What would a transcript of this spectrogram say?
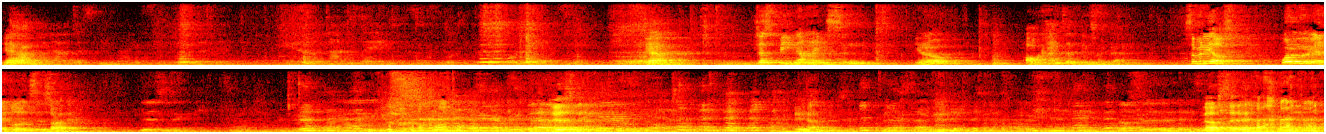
Yeah. You know, just be nice and good and, you know, not saying, this is what the word is. Yeah. Just be nice and, you know, all kinds of things like that. Somebody else. What other influences are there? Disney. Disney. Yeah. Enough said. Enough said.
